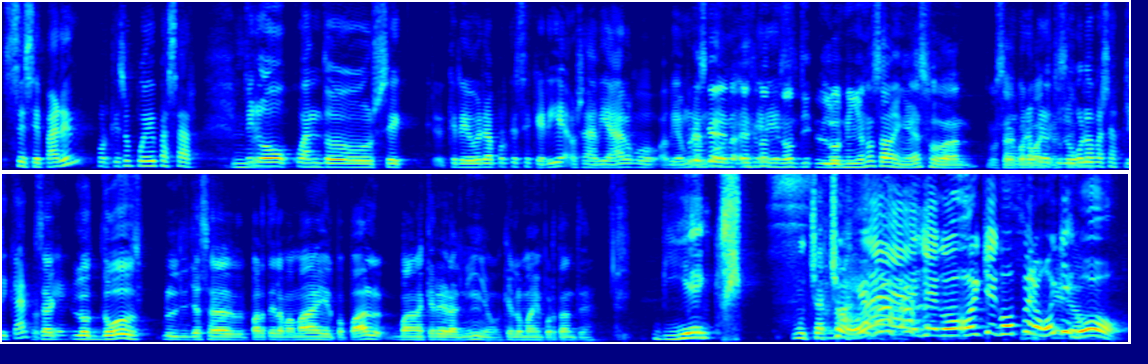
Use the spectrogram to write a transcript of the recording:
se separen, porque eso puede pasar, pero cuando se creó era porque se quería, o sea, había algo, había un Pero es que, no- es que no- no los niños no saben eso. an- O sea, Ah, cuando bueno, van pero tú luego lo vas a explicar. O sea, porque- los dos, ya sea parte de la mamá y el papá, van a querer al niño, que es lo más importante. Bien, muchacho. ¡eh! Llegó, hoy llegó, pero hoy pero- llegó.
